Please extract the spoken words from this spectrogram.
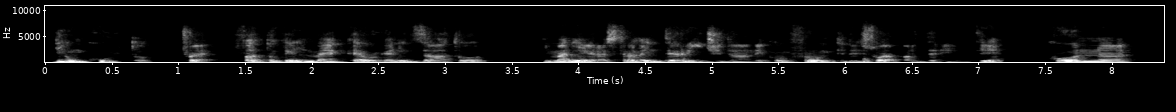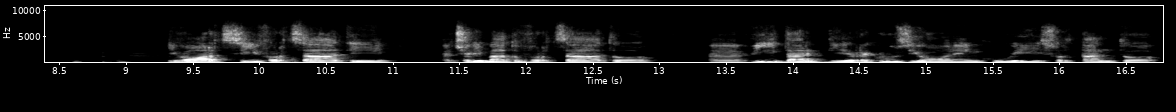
di un culto, cioè il fatto che il MEC è organizzato in maniera estremamente rigida nei confronti dei suoi appartenenti, con divorzi forzati, eh, celibato forzato, eh, vita di reclusione in cui soltanto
